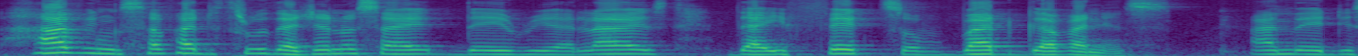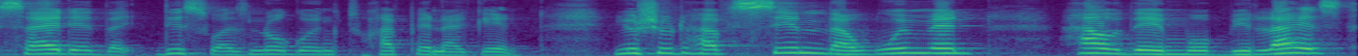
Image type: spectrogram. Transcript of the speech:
having suffered through the genocide, they realized the effects of bad governance and they decided that this was not going to happen again. You should have seen the women, how they mobilized,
